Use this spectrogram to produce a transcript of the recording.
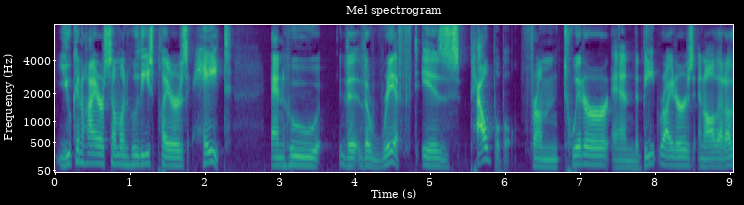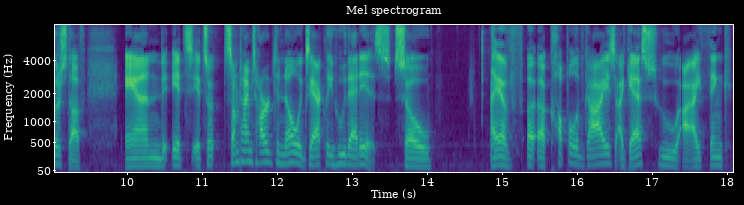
You can hire someone who these players hate and who the the rift is palpable from Twitter and the beat writers and all that other stuff, and it's it's a, sometimes hard to know exactly who that is. So I have a, a couple of guys, I guess, who I think.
